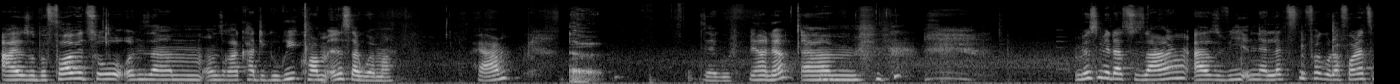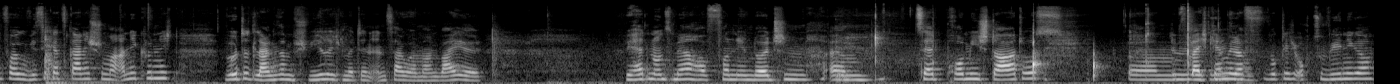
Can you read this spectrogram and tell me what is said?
also bevor wir zu unserem, unserer Kategorie kommen, Instagrammer. Ja. Sehr gut. Ja, ne? Ähm, müssen wir dazu sagen, also wie in der letzten Folge oder vorletzten Folge, wie ich jetzt gar nicht schon mal angekündigt, wird es langsam schwierig mit den Instagrammern, weil wir hätten uns mehr erhofft von dem deutschen ähm, Z-Promi-Status. Ähm, vielleicht kennen wir da wirklich auch zu wenige.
